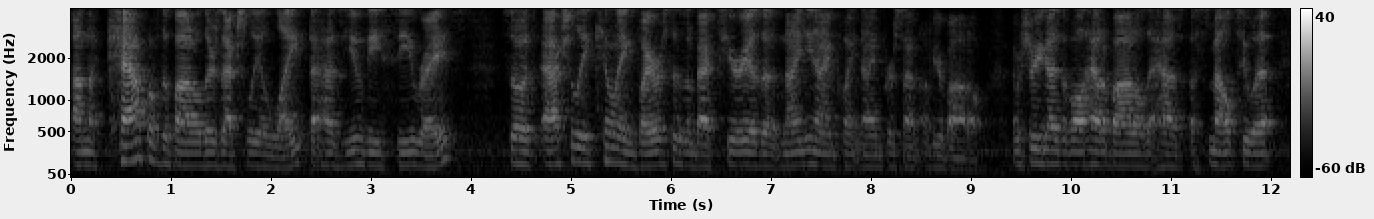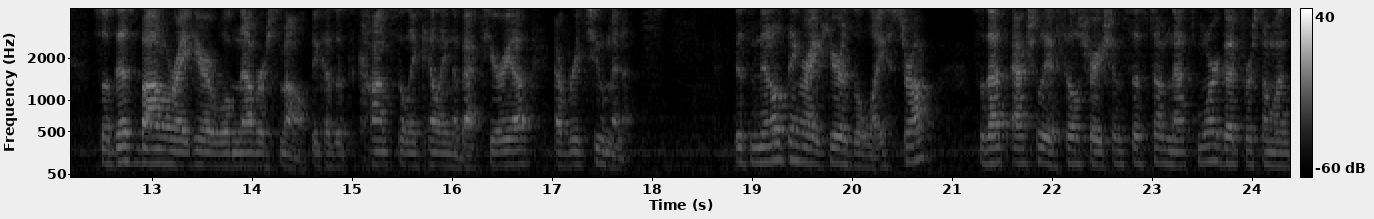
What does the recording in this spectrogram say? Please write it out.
On the cap of the bottle, there's actually a light that has UVC rays. So it's actually killing viruses and bacteria at 99.9% of your bottle. I'm sure you guys have all had a bottle that has a smell to it. So this bottle right here will never smell because it's constantly killing the bacteria every two minutes. This middle thing right here is the life straw. So that's actually a filtration system that's more good for someone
